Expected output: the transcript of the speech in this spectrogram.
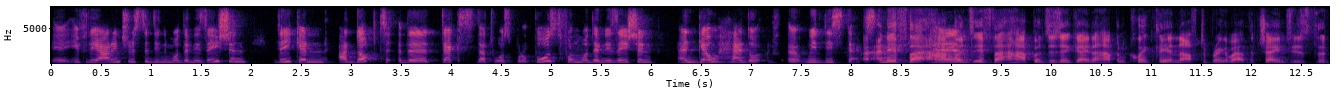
if they are interested in modernization, they can adopt the text that was proposed for modernization and go ahead uh, with this text. And if that happens, uh, if that happens, is it going to happen quickly enough to bring about the changes that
